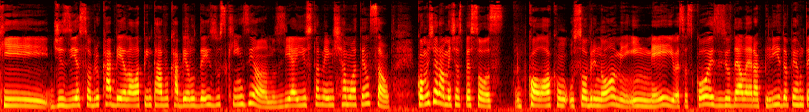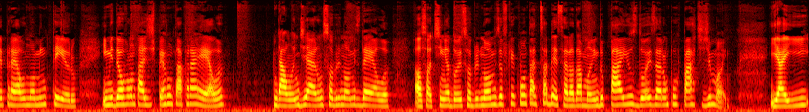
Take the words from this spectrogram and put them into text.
que dizia sobre o cabelo. Ela pintava o cabelo desde os 15 anos. E aí isso também me chamou a atenção. Como geralmente as pessoas colocam o sobrenome em e-mail, essas coisas, e o dela era apelido, eu perguntei para ela o nome inteiro. E me deu vontade de perguntar para ela da onde eram os sobrenomes dela. Ela só tinha dois sobrenomes, eu fiquei com vontade de saber se era da mãe e do pai, e os dois eram por parte de mãe. E aí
